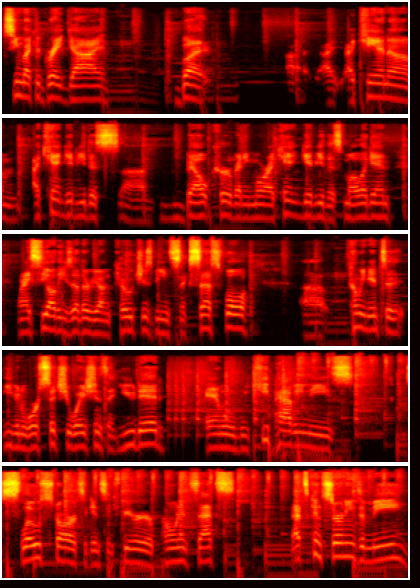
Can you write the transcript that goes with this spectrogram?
Seemed like a great guy but I, I, can't um I can't give you this uh, bell curve anymore. I can't give you this mulligan. When I see all these other young coaches being successful, uh, coming into even worse situations that you did, and when we keep having these slow starts against inferior opponents, that's that's concerning to me,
